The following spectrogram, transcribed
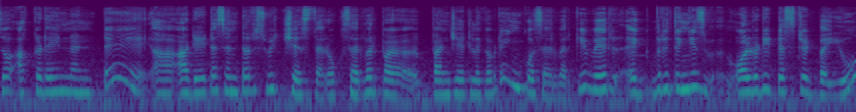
సో అక్కడ ఏంటంటే ఆ డేటా సెంటర్ స్విచ్ చేస్తారు. ఒక సర్వర్ ప పనిచేయట్లేదు కాబట్టి ఇంకో సర్వర్కి. Where everything is already tested by you.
